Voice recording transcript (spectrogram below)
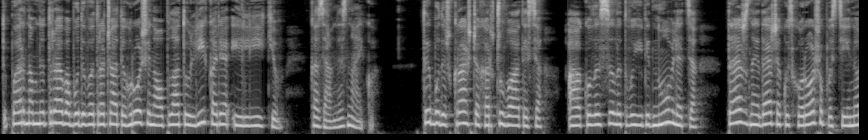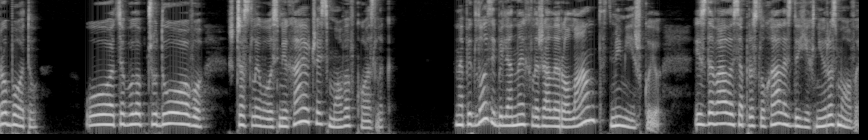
Тепер нам не треба буде витрачати гроші на оплату лікаря і ліків казав Незнайко. Ти будеш краще харчуватися, а коли сили твої відновляться, теж знайдеш якусь хорошу постійну роботу. О, це було б чудово, щасливо усміхаючись, мовив козлик. На підлозі біля них лежали Роланд з мімішкою і, здавалося, прислухались до їхньої розмови.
